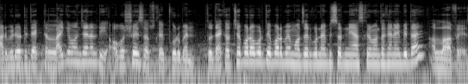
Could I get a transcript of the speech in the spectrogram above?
আর ভিডিওটিতে একটা লাইক এবং চ্যানেলটি অবশ্যই সাবস্ক্রাইব করবেন। তো দেখা হচ্ছে পরবর্তী পর্বে মজার কোনো এপিসোড নিয়ে। আজকের মতো এখানে বিদায়। আল্লাহ হাফেজ।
